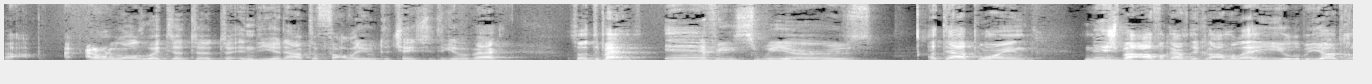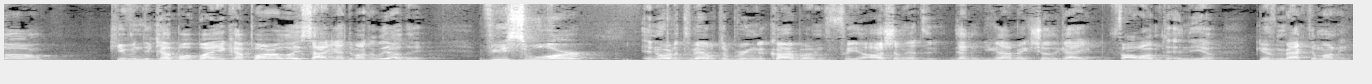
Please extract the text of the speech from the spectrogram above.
I don't want to go all the way to, to, to India now to follow you to chase you to give it back. So it depends. If he swears at that point, nishba yulu by kapara If you swore in order to be able to bring the carbon for your asham, then you got to make sure the guy follow him to India, give him back the money.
